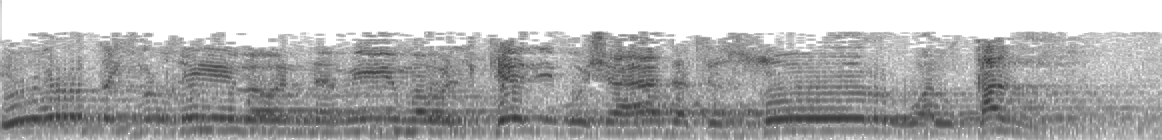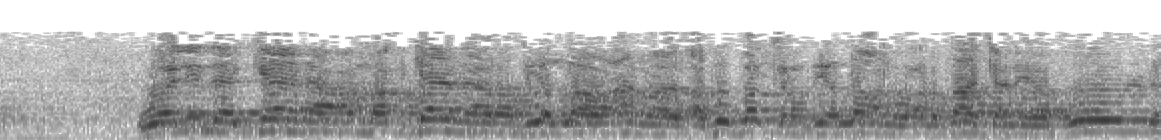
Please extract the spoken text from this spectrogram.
يورطك في الغيبة والنميمة والكذب وشهادة الزور والقذف؟ ولذا كان عمر كان رضي الله عنه أبو بكر رضي الله عنه وأرضاه كان يقول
